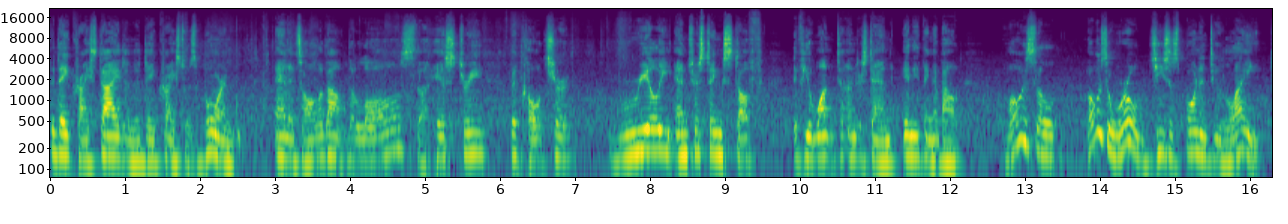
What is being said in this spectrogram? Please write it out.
The Day Christ Died and The Day Christ Was Born. And it's all about the laws, the history, the culture. Really interesting stuff if you want to understand anything about what was the what was the world Jesus born into like?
